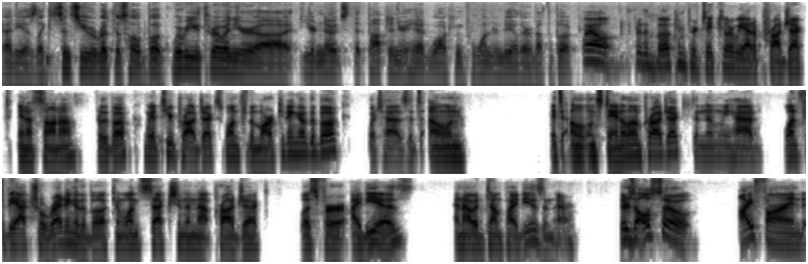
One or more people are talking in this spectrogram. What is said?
ideas? Like since you wrote this whole book, where were you throwing your uh, your notes that popped in your head, walking from one to the other about the book? Well, for the book in particular, we had a project in Asana for the book. We had two projects: one for the marketing of the book, which has its own its own standalone project, and then we had one for the actual writing of the book. And one section in that project was for ideas, and I would dump ideas in there. There's also I find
